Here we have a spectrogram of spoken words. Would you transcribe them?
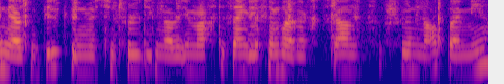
Wenn ihr aus dem Bild bin, müsst entschuldigen, aber ich mache das eigentlich immer recht gern so schön nah bei mir.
